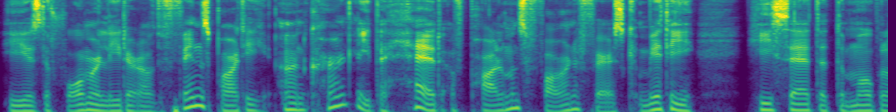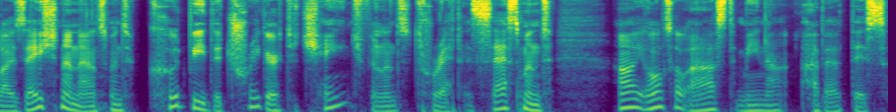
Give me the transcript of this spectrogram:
He is the former leader of the Finns party and currently the head of Parliament's Foreign Affairs Committee. He said that the mobilization announcement could be the trigger to change Finland's threat assessment. I also asked Minna about this.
